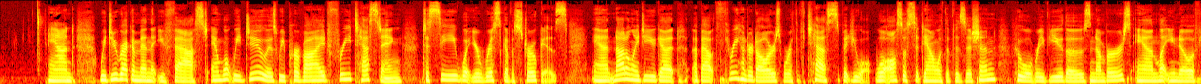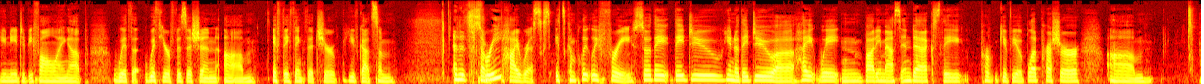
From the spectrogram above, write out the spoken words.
And we do recommend that you fast. And what we do is we provide free testing to see what your risk of a stroke is. And not only do you get about $300 worth of tests, but you will also sit down with a physician who will review those numbers and let you know if you need to be following up with with your physician um, if they think that you're you've got some And it's some free? high risks. It's completely free. So they they do you know they do a height, weight, and body mass index. They give you a blood pressure. Um,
